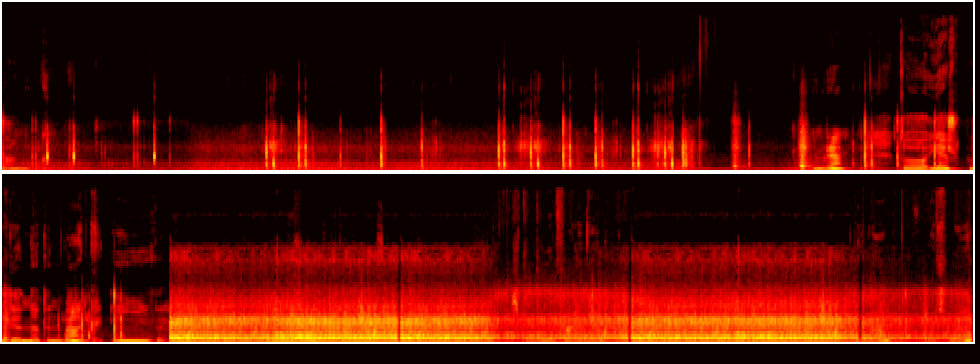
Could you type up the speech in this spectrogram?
Bank. Dobra, to ja już pójdę na ten bank i za chwilę to było fajnie. Dobra, chodźmy.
